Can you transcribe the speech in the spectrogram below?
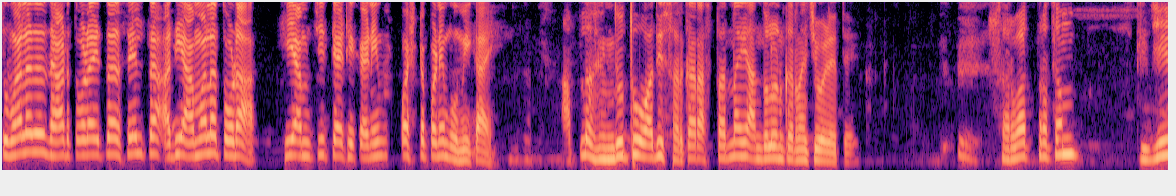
तुम्हाला जर झाड तोडायचं असेल तर आधी आम्हाला तोडा ही आमची त्या ठिकाणी स्पष्टपणे भूमिका आहे. आपलं हिंदुत्ववादी सरकार असतानाही आंदोलन करण्याची वेळ येते. सर्वात प्रथम जे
